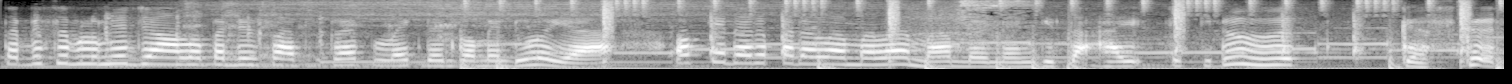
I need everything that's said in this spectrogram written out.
Tapi sebelumnya jangan lupa di subscribe, like, dan komen dulu ya. Oke daripada lama-lama main kita Hayu cekidut Gaskeun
